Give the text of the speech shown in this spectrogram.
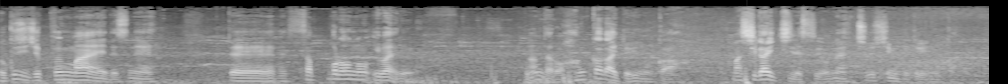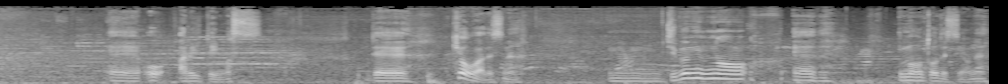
6時10分前ですね。で札幌のいわゆるなんだろう繁華街というのか、まあ、市街地ですよね。中心部というのか、えー、を歩いています。で今日はですねうん自分の、えー、妹ですよね。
